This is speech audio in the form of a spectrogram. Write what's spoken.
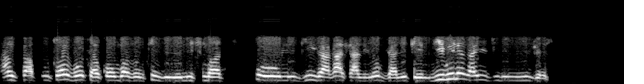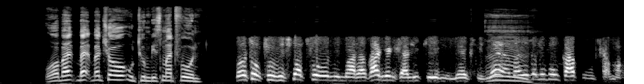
Angikaphuthwa ivodacom bazokuthi ngiwini i-smartphone ngingakadlali nokudlala igame. Ngibile ngayiphi indlela? O ba- ba- batsho uthumba i-smartphone. Bathi ukuthumba i-smartphone mara zange ngidlala igame next. Mm. bayekele kungigabhudla mani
